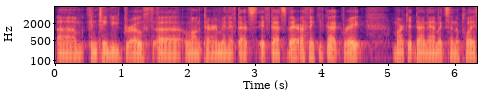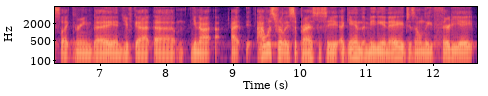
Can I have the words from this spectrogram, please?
um, continued growth uh, long term? And if that's if that's there, I think you've got great market dynamics in a place like Green Bay, and you've got uh, you know I, I I was really surprised to see again the median age is only thirty eight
